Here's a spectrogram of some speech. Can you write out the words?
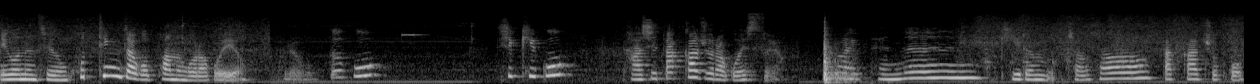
이거는 지금 코팅 작업하는 거라고 해요. 그리고 끄고 식히고 다시 닦아주라고 했어요. 프라이팬은 기름 묻혀서 닦아주고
